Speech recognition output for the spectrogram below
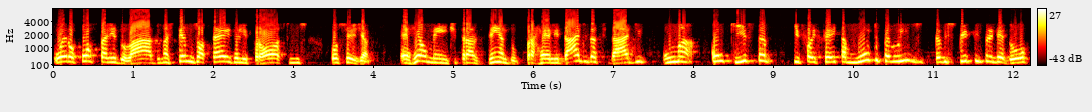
o aeroporto está ali do lado, nós temos hotéis ali próximos, ou seja, é realmente trazendo para a realidade da cidade uma conquista que foi feita muito pelo, pelo espírito empreendedor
